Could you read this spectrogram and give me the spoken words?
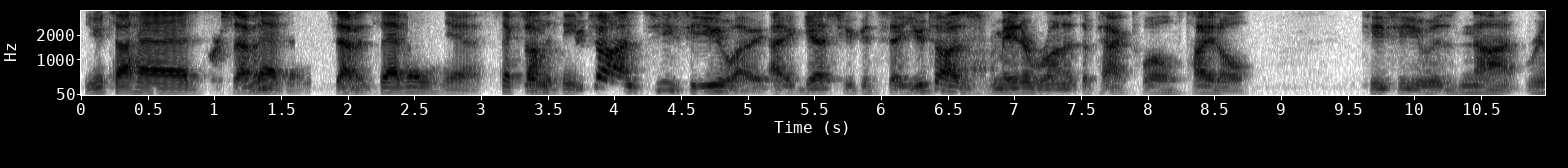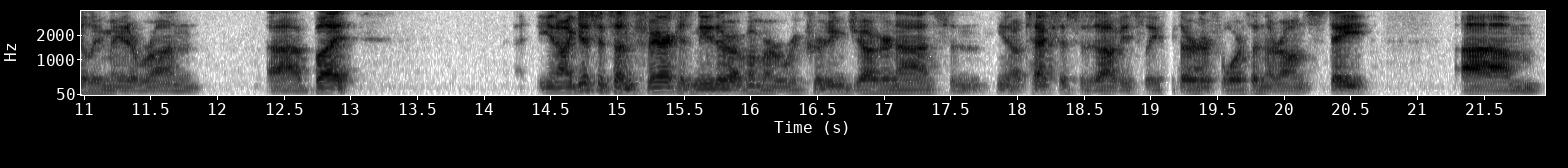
Utah had or seven? seven. Seven. Seven, yeah. Six so on the defense. Utah and TCU, I, I, guess you could say. Utah's made a run at the Pac 12 title. TCU has not really made a run. Uh, but, you know, I guess it's unfair because neither of them are recruiting juggernauts. And, you know, Texas is obviously third or fourth in their own state. Um,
